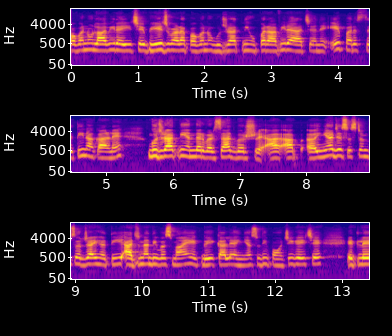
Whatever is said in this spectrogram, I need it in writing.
પવનો લાવી રહી છે. ભેજવાળા પવનો ગુજરાતની ઉપર આવી રહ્યા છે અને એ પરિસ્થિતિના કારણે ગુજરાતની અંદર વરસાદ વરસશે. આ અહીંયા જે સિસ્ટમ સર્જાઈ હતી, આજના દિવસમાં એ ગઈકાલે અહીંયા સુધી પહોંચી ગઈ છે. એટલે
